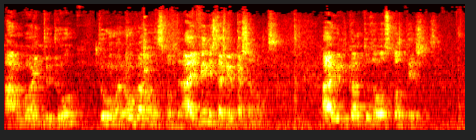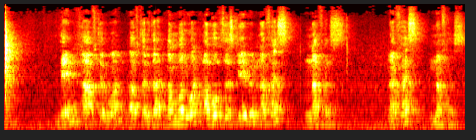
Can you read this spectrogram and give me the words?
I'm going to do two maneuver of auscultation. I finished the percussion notes. I will come to the auscultations. Then after one, after that, number one, above the scapula, nafas, nafas, nafas, nafas.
